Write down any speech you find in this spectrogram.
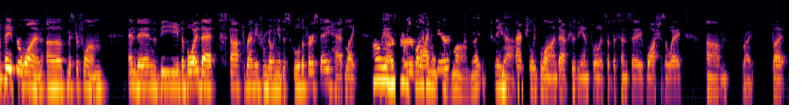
toupee for one of Mr. Flum, and then the the boy that stopped Remy from going into school the first day had like Oh yeah, Darker black black and hair. blonde, right? he's Yeah. actually blonde after the influence of the sensei washes away. Um, Right. but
